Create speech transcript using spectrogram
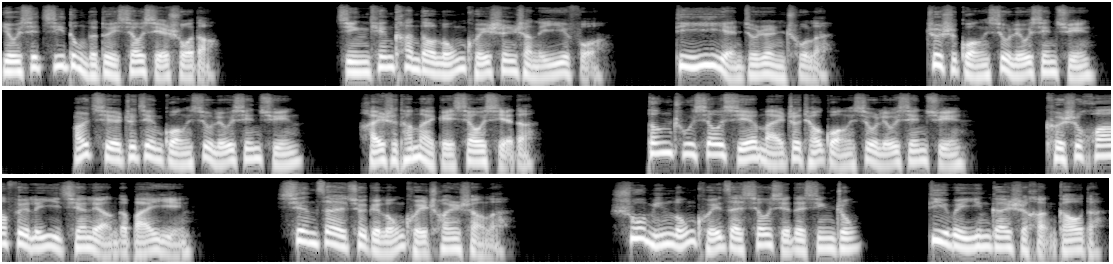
有些激动的对萧邪说道：“景天看到龙葵身上的衣服，第一眼就认出了，这是广袖流仙裙，而且这件广袖流仙裙还是他卖给萧邪的。当初萧邪买这条广袖流仙裙，可是花费了一千两的白银，现在却给龙葵穿上了，说明龙葵在萧邪的心中地位应该是很高的。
